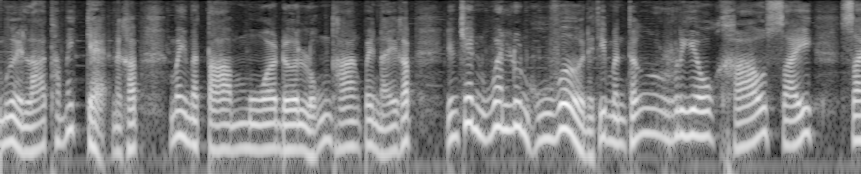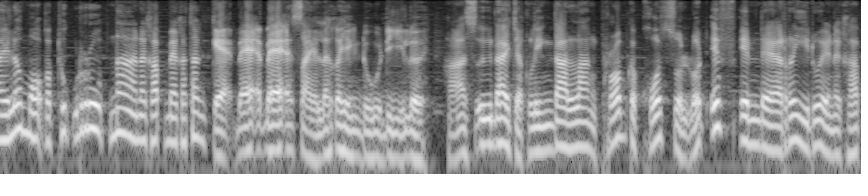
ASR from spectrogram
เมื่อยล้าทำให้แกะนะครับ ไม่มาตามมัวเดินหลงทางไปไหนครับ อย่างเช่นแว่นรุ่นฮูเวอร์เนี่ยที่มันทั้งเรียวขาวใส ใส่แล้วเหมาะกับทุกรูปหน้านะครับ แม้กระทั่งแกะแบะแบะใส่แล้วก็ยังดูดีเลย หาซื้อได้จากลิงก์ด้านล่างพร้อมกับโค้ดส่วนลด FN Diary ด้วยนะครับ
